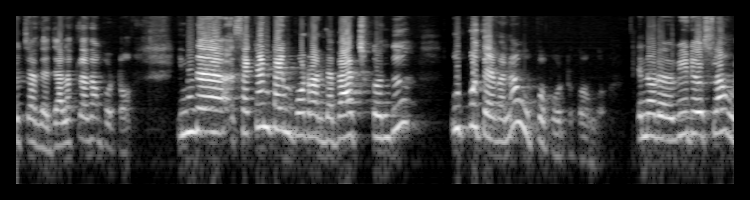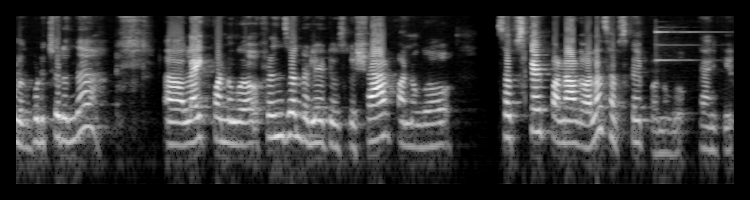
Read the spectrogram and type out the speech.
வச்சு அந்த ஜலத்தில் தான் போட்டோம். இந்த செகண்ட் டைம் போடுற அந்த பேட்ச்க்கு வந்து உப்பு தேவைன்னா உப்பு போட்டுக்கோங்க. என்னோட வீடியோஸ்லாம் உங்களுக்கு பிடிச்சிருந்தா லைக் பண்ணுங்க. ஃப்ரெண்ட்ஸ் அண்ட் ரிலேட்டிவ்ஸ்க்கு ஷேர் பண்ணுங்க. சப்ஸ்கிரைப் பண்ணாதவெல்லாம் சப்ஸ்கிரைப் பண்ணுங்க. Thank you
